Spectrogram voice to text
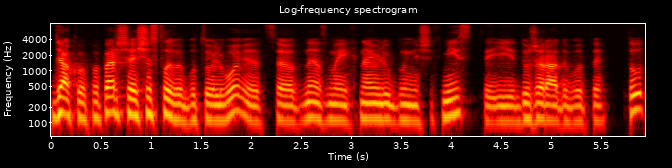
Дякую. По-перше, я щасливий бути у Львові. Це одне з моїх найулюбленіших міст, і дуже радий бути тут.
